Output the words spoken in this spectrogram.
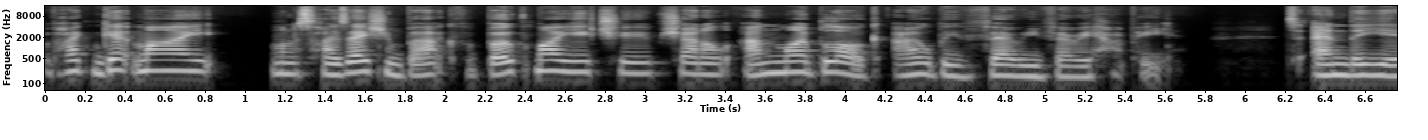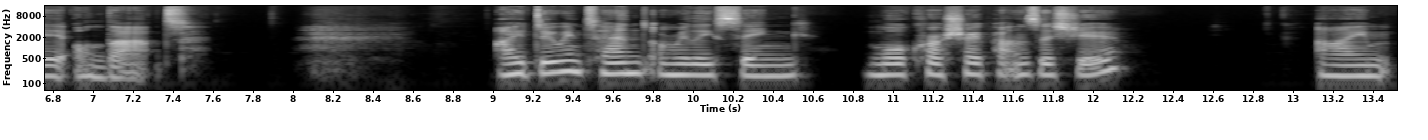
if I can get my monetization back for both my YouTube channel and my blog, I will be very, very happy to end the year on that. I do intend on releasing more crochet patterns this year. I'm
